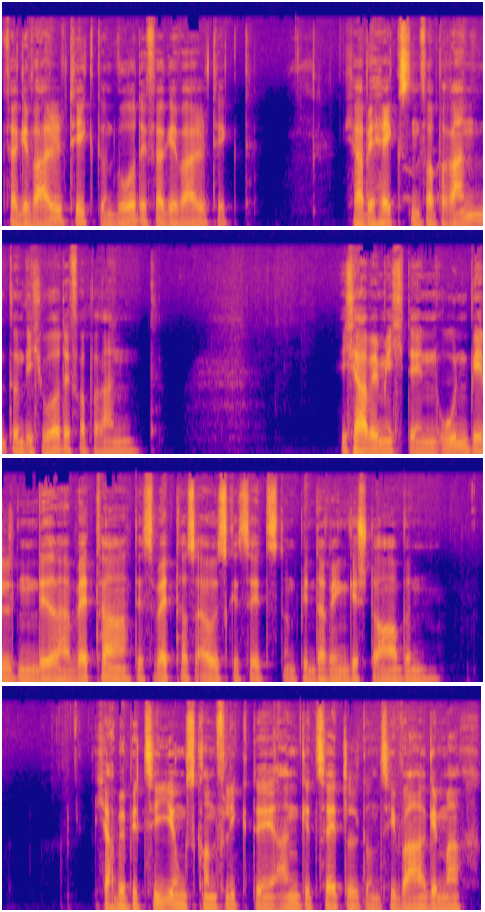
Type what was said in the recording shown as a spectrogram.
vergewaltigt und wurde vergewaltigt. Ich habe Hexen verbrannt und ich wurde verbrannt. Ich habe mich den Unbilden der Wetter, des Wetters ausgesetzt und bin darin gestorben. Ich habe Beziehungskonflikte angezettelt und sie wahrgemacht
